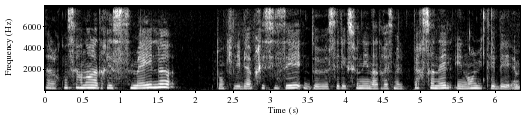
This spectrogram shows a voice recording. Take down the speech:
Alors concernant l'adresse mail, donc il est bien précisé de sélectionner une adresse mail personnelle et non UTBM.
